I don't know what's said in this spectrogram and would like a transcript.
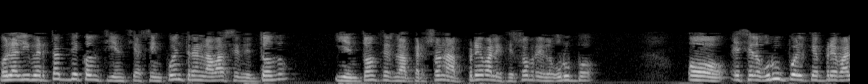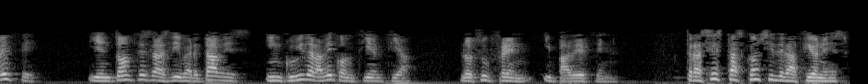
O la libertad de conciencia se encuentra en la base de todo, y entonces la persona prevalece sobre el grupo, o es el grupo el que prevalece, y entonces las libertades incluida la de conciencia, lo sufren y padecen. Tras estas consideraciones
